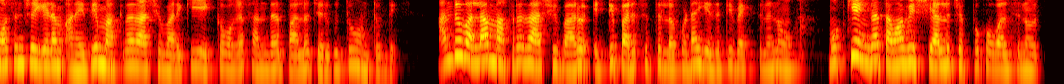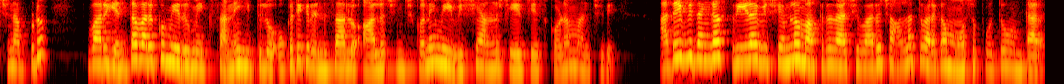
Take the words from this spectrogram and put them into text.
మోసం చేయడం అనేది మకర రాశి వారికి ఎక్కువగా సందర్భాల్లో జరుగుతూ ఉంటుంది. అందువల్ల మకర రాశి వారు ఎట్టి పరిస్థితుల్లో కూడా ఎదుటి వ్యక్తులను ముఖ్యంగా తమ విషయాలు చెప్పుకోవాల్సిన వచ్చినప్పుడు వారు ఎంతవరకు మీరు మీకు సన్నిహితులు ఒకటికి రెండు సార్లు ఆలోచించుకొని మీ విషయాలను షేర్ చేసుకోవడం మంచిది. అదేవిధంగా స్త్రీల విషయంలో మకర రాశి వారు చాలా త్వరగా మోసపోతూ ఉంటారు.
